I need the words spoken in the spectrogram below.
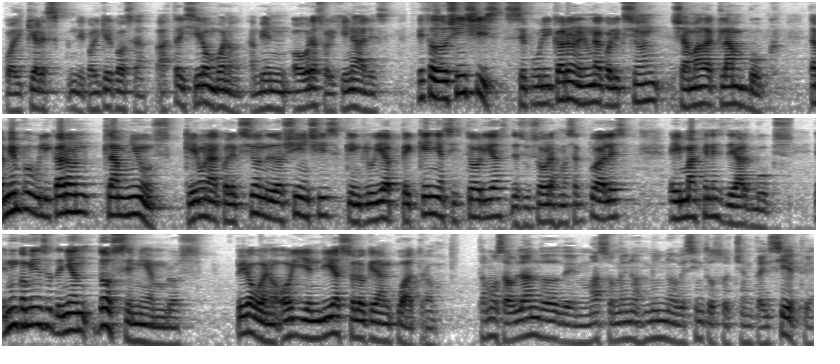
cualquier, de cualquier cosa. Hasta hicieron, bueno, también obras originales. Estos dos shinjis se publicaron en una colección llamada Clamp Book. También publicaron Clamp News, que era una colección de dos shinjis que incluía pequeñas historias de sus obras más actuales e imágenes de artbooks. En un comienzo tenían 12 miembros, pero bueno, hoy en día solo quedan 4. Estamos hablando de más o menos 1987.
